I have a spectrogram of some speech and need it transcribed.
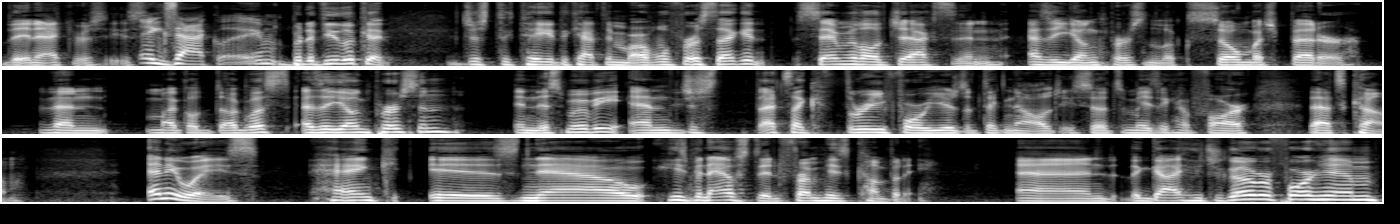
the inaccuracies exactly. But if you look at just to take it to Captain Marvel for a second, Samuel L. Jackson as a young person looks so much better than Michael Douglas as a young person in this movie, and just that's like three, four years of technology. So it's amazing how far that's come. Anyways, Hank is now he's been ousted from his company, and the guy who took over for him,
